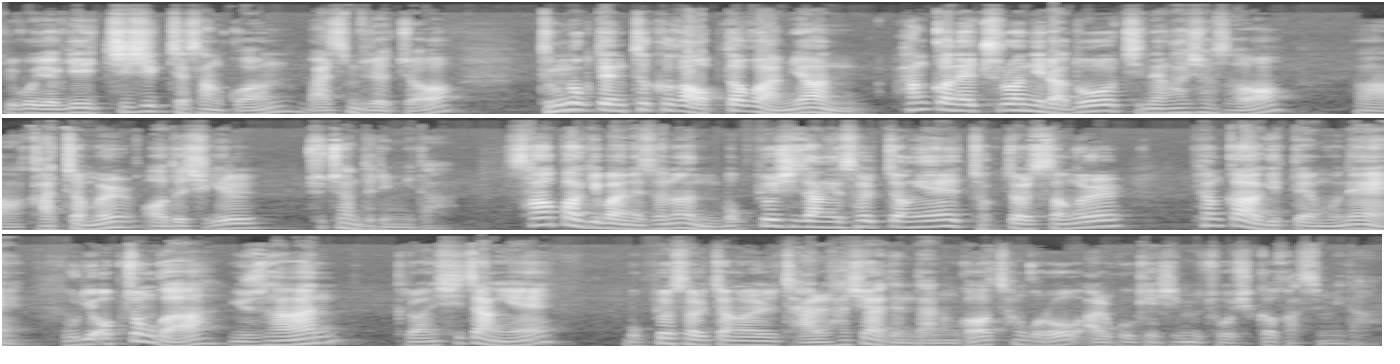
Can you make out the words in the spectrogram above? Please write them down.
그리고 여기 지식재산권 말씀드렸죠. 등록된 특허가 없다고 하면 한 건의 출원이라도 진행하셔서 어, 가점을 얻으시길 추천드립니다. 사업화 기반에서는 목표 시장의 설정의 적절성을 평가하기 때문에 우리 업종과 유사한 그런 시장의 목표 설정을 잘 하셔야 된다는 거 참고로 알고 계시면 좋으실 것 같습니다.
